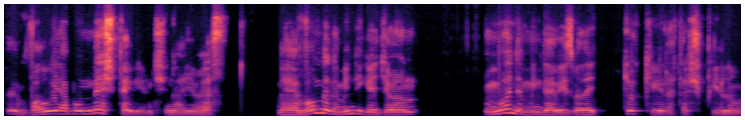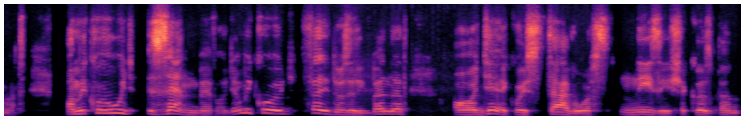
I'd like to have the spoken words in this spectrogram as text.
valójában mesterien csinálja ezt, mert van benne mindig egy olyan, majdnem minden részben egy tökéletes pillanat, amikor úgy zenbe vagy, amikor úgy felidőződik benned a gyerekkori Star Wars nézése közben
